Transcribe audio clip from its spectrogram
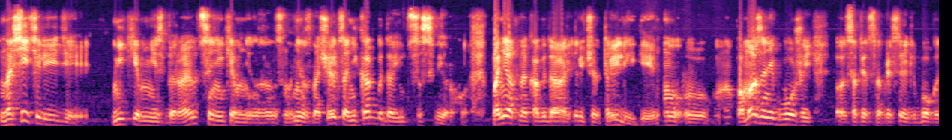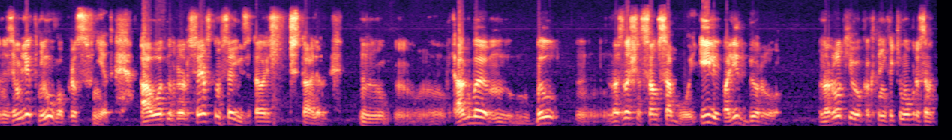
носители идеи никем не избираются, никем не назначаются, они как бы даются сверху. Понятно, когда речь идет о религии. Ну, э, помазанник Божий, э, соответственно, представитель Бога на земле, к нему вопросов нет. А вот, например, в Советском Союзе товарищ Сталин как бы был назначен сам собой. Или политбюро народ его как-то никаким образом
